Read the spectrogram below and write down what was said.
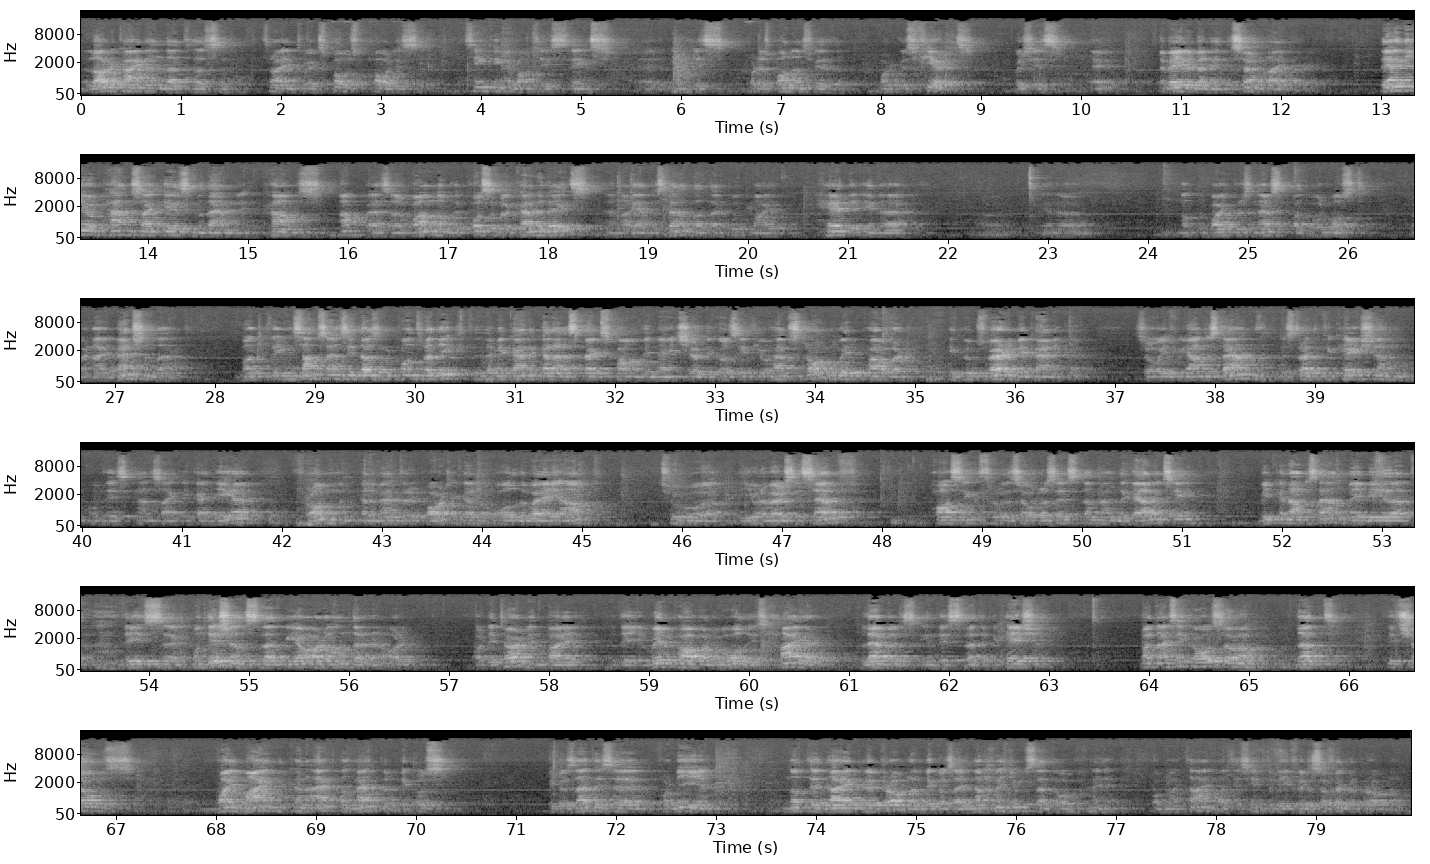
Laurikainen that has tried to expose Pauli's thinking about these things uh, in his correspondence with Markus Fierz, which is uh, available in the CERN library. The idea of panpsychism then comes up as a, one of the possible candidates, and I understand that I put my head in a, uh, in a not the viper's nest, but almost when I mention that. But in some sense it doesn't contradict the mechanical aspects found in nature, because if you have strong willpower, it looks very mechanical. So if we understand the stratification of this panpsychic idea, from elementary particle all the way up to uh, the universe itself, passing through the solar system and the galaxy, we can understand maybe that these uh, conditions that we are under are, are determined by the willpower of all these higher levels in this stratification. But I think also that it shows why mind can act on matter, because because that is, uh, for me, not a direct problem, because I know I use that all, all my time, but it seems to be a philosophical problem.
